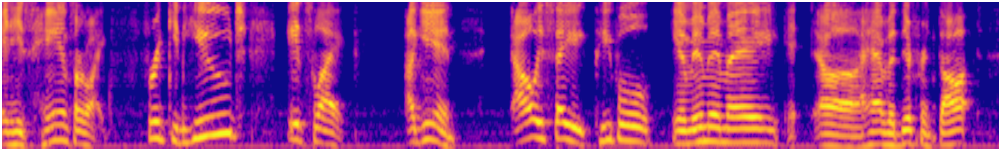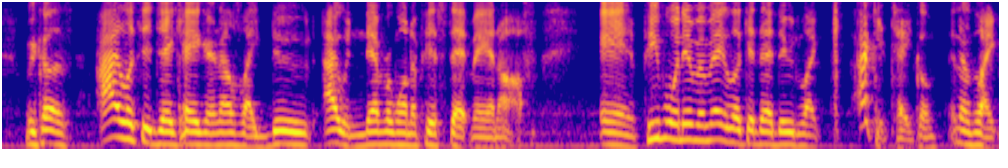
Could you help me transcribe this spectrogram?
and his hands are like freaking huge. It's like, again, I always say people in MMA uh, have a different thought because I looked at Jake Hager and I was like, dude, I would never want to piss that man off. And people in MMA look at that dude like, I could take him. And I was like,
